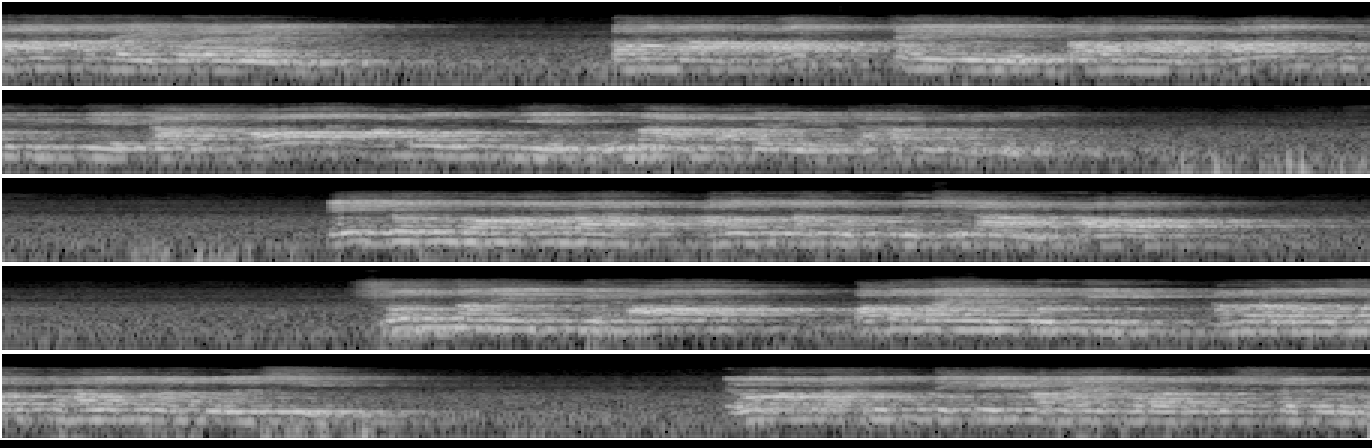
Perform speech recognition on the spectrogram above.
হক আদায় করে নাই বাবা মা চাইবে বাবা মা হক দিতে দিতে তার সব আমল দিয়ে গুণা তাদের নিয়ে জাহান নামে এই জন্য আমরা আলোচনা করতেছিলাম হক। সন্তানের কি হক? বাবা মায়ের প্রতি আমরা গত সপ্তাহে আলোচনা করেছি এবং আমরা প্রত্যেকেই আদায় করার চেষ্টা করব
